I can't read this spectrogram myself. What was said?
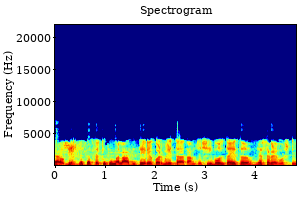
म्हणजे कसं की तुम्हाला आधीचे रेकॉर्ड मिळतात आमच्याशी बोलता येतं या सगळ्या गोष्टी.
